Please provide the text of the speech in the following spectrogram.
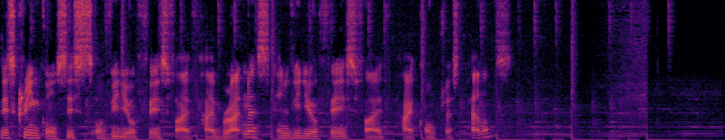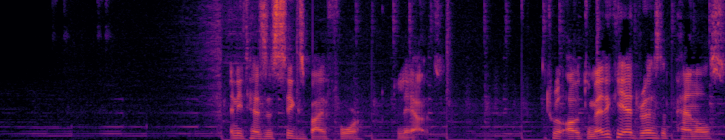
This screen consists of VDO Face 5 high brightness and VDO Face 5 high contrast panels. And it has a 6x4 layout. It will automatically address the panels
